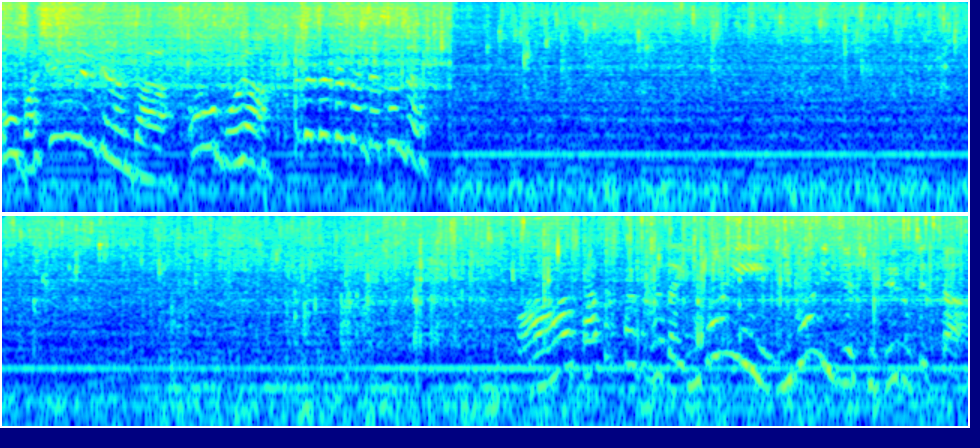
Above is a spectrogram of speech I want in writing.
오 맛있는 냄새 난다. 어 뭐야? 탄다 탄다 탄다 탄다. 아 바삭바삭하다. 이번이 이번이 진짜 제대로 됐다.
